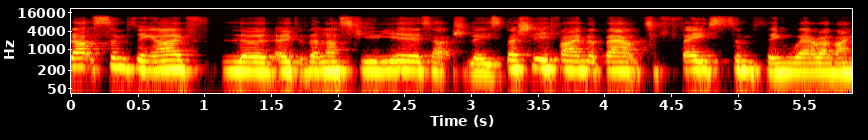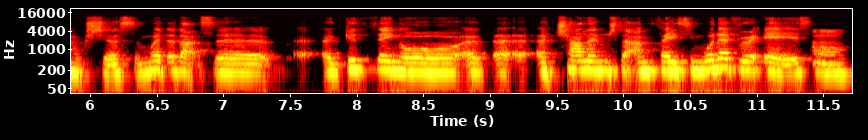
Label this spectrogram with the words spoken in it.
that's something I've learned over the last few years, actually, especially if I'm about to face something where I'm anxious, and whether that's a, a good thing or a, a challenge that I'm facing, whatever it is, mm.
